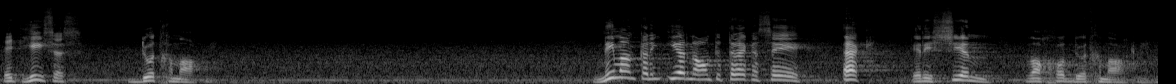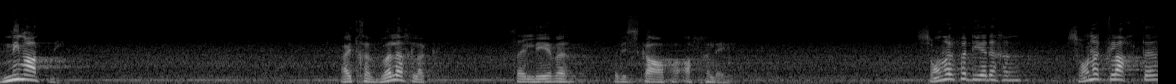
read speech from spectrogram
het Jesus doodgemaak nie. Niemand kan die eer na hom toe trek en sê ek het die seun van God doodgemaak nie. Niemand nie. Hy het gewilliglik sy lewe vir die skape afgelê. Sonder verdediging, sonder klagte,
